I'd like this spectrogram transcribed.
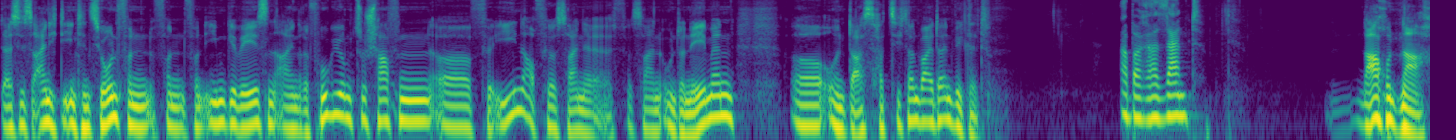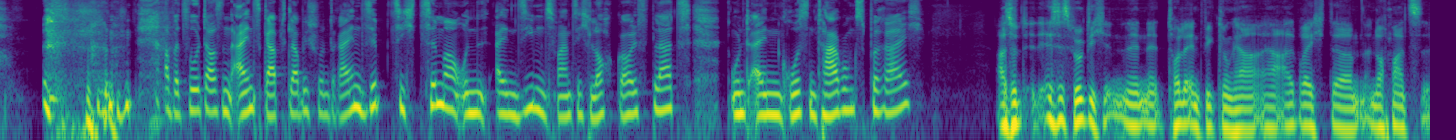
das ist eigentlich die Intention von, von, von ihm gewesen, ein Refugium zu schaffen äh, für ihn, auch für, seine, für sein Unternehmen. Äh, und das hat sich dann weiterentwickelt. Aber rasant. Nach und nach. Aber 2001 gab es, glaube ich, schon 73 Zimmer und einen 27-Loch-Golfplatz und einen großen Tagungsbereich. Also es ist wirklich eine, eine tolle Entwicklung, Herr, Herr Albrecht. Äh, nochmals äh,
